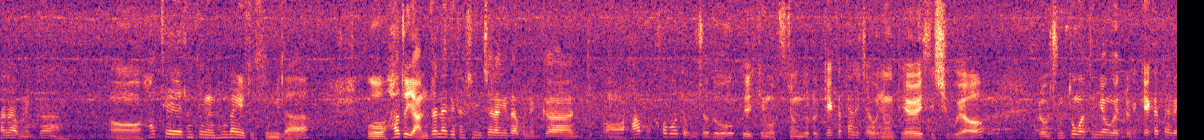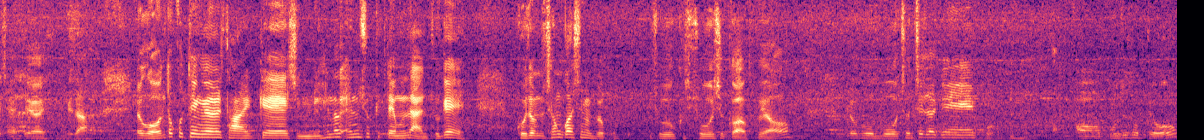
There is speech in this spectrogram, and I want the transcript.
하다 보니까 어, 하체 상태는 상당히 좋습니다. 뭐 하도 얌전하게 타시는 차량이다 보니까 어, 하부 커버도 보셔도 긁힘 없을 정도로 깨끗하게 잘 운영되어 있으시고요. 그리고 중통 같은 경우에도 이렇게 깨끗하게 잘 되어 있습니다. 그리고 언더 코팅을 다 이렇게 지금 해놓, 해놓으셨기 때문에 안쪽에 그 점도 참고하시면 몇- 좋, 좋으실 것 같고요. 그리고 뭐 전체적인 보, 어, 보조석 쪽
